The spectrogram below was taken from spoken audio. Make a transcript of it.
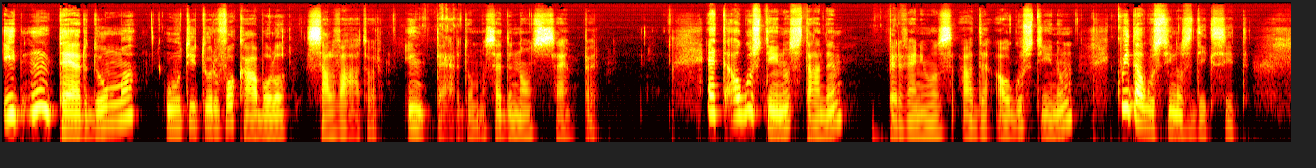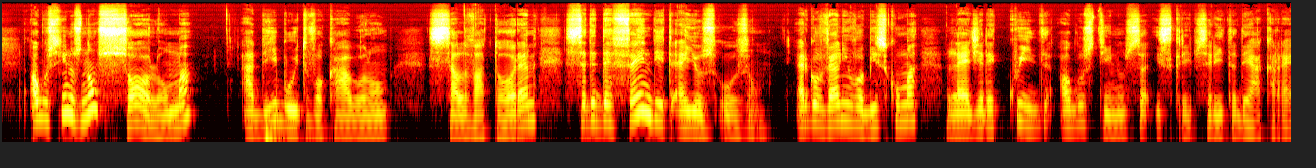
interdum utitur vocabolo salvator interdum, sed non semper. Et Augustinus tandem, pervenimus ad Augustinum, quid Augustinus dixit? Augustinus non solum adibuit vocabulum salvatorem, sed defendit eius usum. Ergo velium vobiscum legere quid Augustinus scripserit de ac re,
